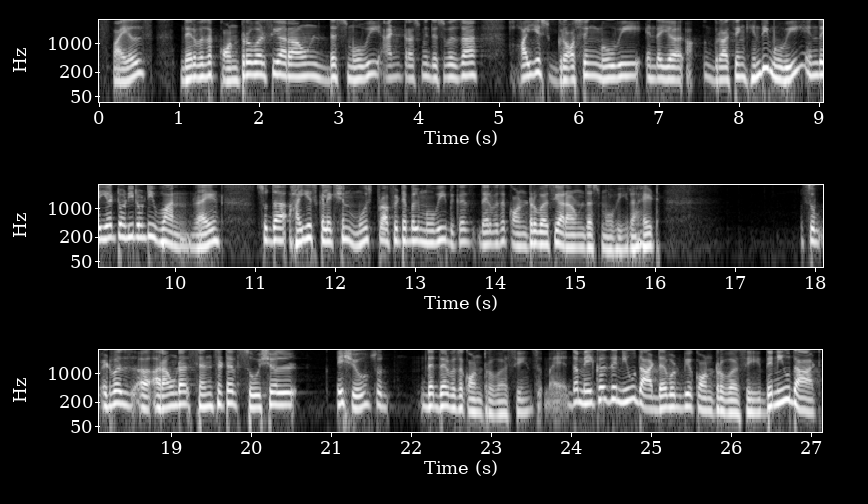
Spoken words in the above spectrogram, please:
Files there was a controversy around this movie and trust me this was the highest grossing movie in the year grossing hindi movie in the year 2021 right? So the highest collection most profitable movie because there was a controversy around this movie right? So it was uh, around a sensitive social issue so that there was a controversy. So the makers they knew that there would be a controversy. They knew that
